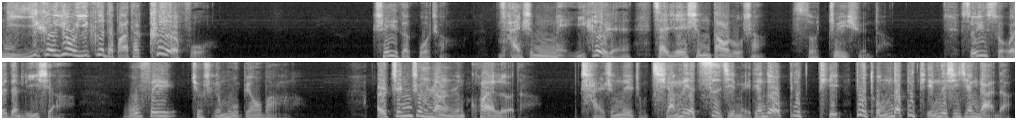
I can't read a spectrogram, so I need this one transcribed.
你一个又一个的把它克服。这个过程，才是每一个人在人生道路上所追寻的。所以，所谓的理想，无非就是个目标罢了。而真正让人快乐的，产生那种强烈刺激，每天都有不停、不同的、不停的新鲜感的，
